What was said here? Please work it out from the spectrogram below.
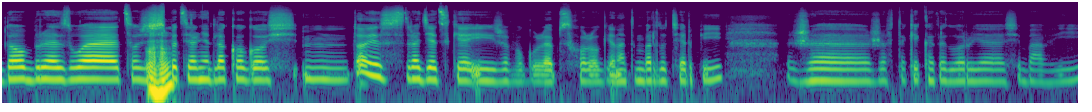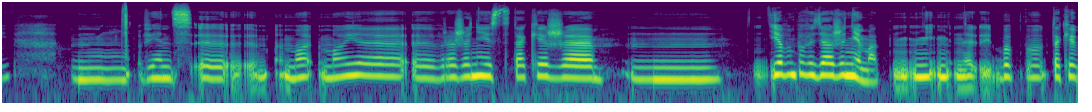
dobre, złe, coś Mhm. specjalnie dla kogoś, mm, to jest zdradzieckie i że w ogóle psychologia na tym bardzo cierpi, że, że w takie kategorie się bawi. Mm, Więc y, y, mo, moje y, wrażenie jest takie, że mm, ja bym powiedziała, że nie ma. Bo, bo takie,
